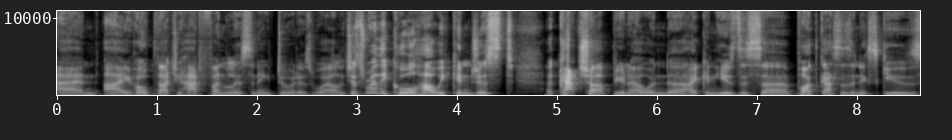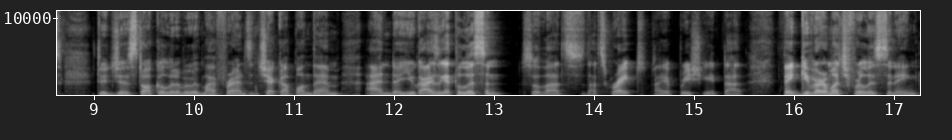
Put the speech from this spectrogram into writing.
and I hope that you had fun listening to it as well. It's just really cool how we can just uh, catch up, you know, and uh, I can use this uh, podcast as an excuse to just talk a little bit with my friends and check up on them, and uh, you guys get to listen. So that's that's great. I appreciate that. Thank you very much for listening.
